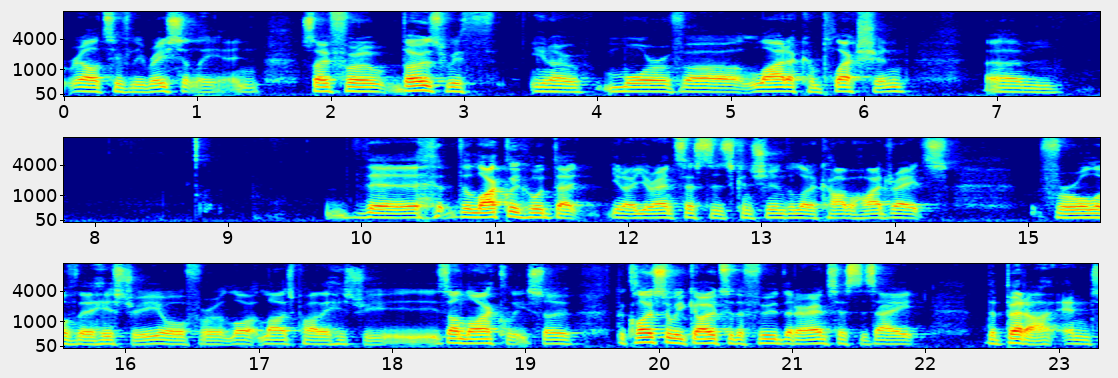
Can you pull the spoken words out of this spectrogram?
relatively recently. And so for those with, you know, more of a lighter complexion, um, the the likelihood that you know your ancestors consumed a lot of carbohydrates for all of their history or for a large part of their history is unlikely. So the closer we go to the food that our ancestors ate, the better. And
